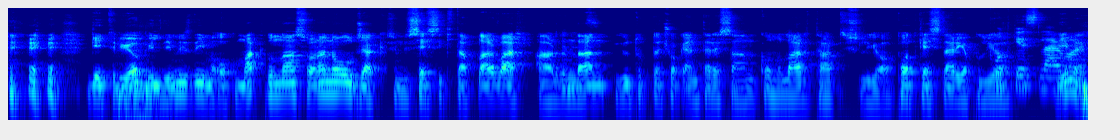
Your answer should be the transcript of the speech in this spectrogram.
getiriyor. Bildiğimiz değil mi? Okumak. Bundan sonra ne olacak? Şimdi sesli kitaplar var. Ardından YouTube'da çok enteresan konular tartışılıyor. Podcast'ler yapılıyor. Podcast'ler Değil var. mi?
